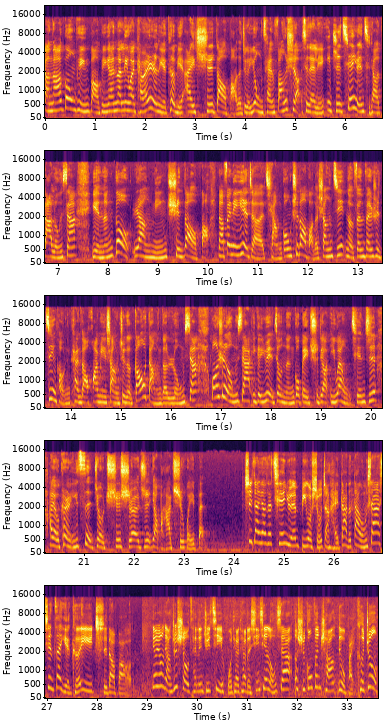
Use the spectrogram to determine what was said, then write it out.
抢拿贡品保平安。那另外，台湾人也特别爱吃到饱的这个用餐方式啊，现在连一只千元起跳大龙虾也能够让您吃到饱。那饭店业者抢攻吃到饱的商机，那纷纷是进口。你看到画面上这个高档的龙虾，光是龙虾一个月就能够被吃掉一万五千只，还有客人一次就吃十二只，要把它吃回本。市价要价千元，比我手掌还大的大龙虾，现在也可以吃到饱。要用两只手才能举起活跳跳的新鲜龙虾，二十公分长，六百克重。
